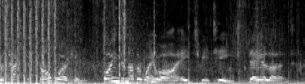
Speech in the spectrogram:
Your tactics aren't working. Find another way. You are our HVT. Stay alert.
